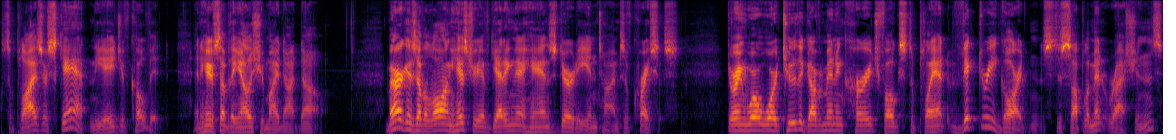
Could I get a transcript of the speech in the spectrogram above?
Supplies are scant in the age of COVID. And here's something else you might not know Americans have a long history of getting their hands dirty in times of crisis. During World War II, the government encouraged folks to plant victory gardens to supplement rations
